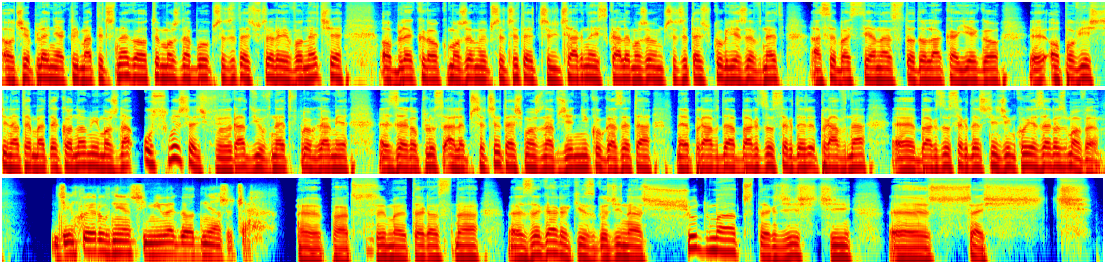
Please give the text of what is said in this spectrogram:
ocieplenia klimatycznego. O tym można było przeczytać wczoraj w Onecie. O BlackRock możemy przeczytać, czyli czarnej skale możemy przeczytać w Kurierze Wnet, a Sebastiana Stodolaka jego e, opowieści na temat ekonomii można usłyszeć w Radiu Wnet w programie Zero Plus, ale przeczytać można w dzienniku Gazeta Prawda. Bardzo serdecznie, Prawna. E, bardzo serdecznie dziękuję za rozmowę. Dziękuję również i miłego dnia życzę. E, patrzymy teraz na zegarek. Jest godzina 7.46.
